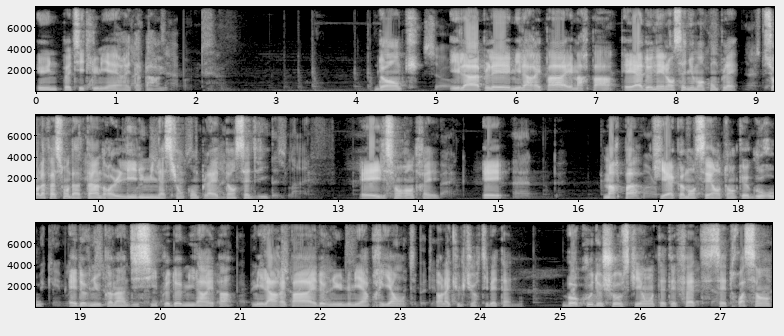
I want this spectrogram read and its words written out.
une petite lumière est apparue. » Donc, il a appelé Milarepa et Marpa et a donné l'enseignement complet sur la façon d'atteindre l'illumination complète dans cette vie. Et ils sont rentrés, et Marpa, qui a commencé en tant que gourou, est devenu comme un disciple de Milarepa. Milarepa est devenu une lumière brillante dans la culture tibétaine. Beaucoup de choses qui ont été faites ces 300,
